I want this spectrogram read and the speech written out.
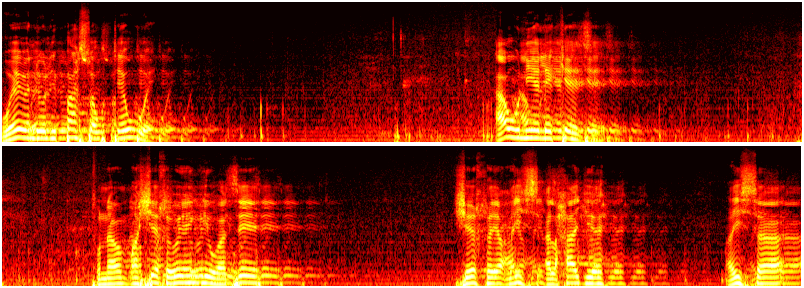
wewe ndio ulipaswa uteue au nielekeze? Tuna mashekhe wengi wazee. Sheikh Isa Alhaji Isa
